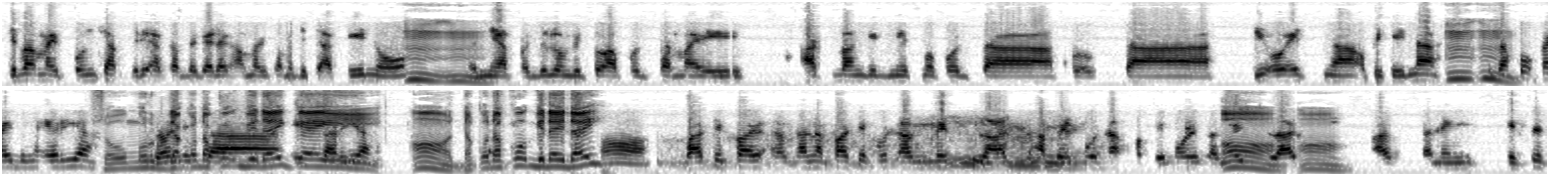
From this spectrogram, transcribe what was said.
di ba may pawn shop diri ang kabigadang amay sa may Jesse Aquino. Mm, mm. Kanya padulong dito apod sa may at banggid mismo pod sa sa DOH na opisina. Mm, mm. Dako kay nga area. So murag Doon dako-dako sa giday kay hektarya. oh, dako-dako giday day? Oh, pati pa ang kanang pati po ang mid flood, apel po na sa mid Oh, flood. oh. At kaning estate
